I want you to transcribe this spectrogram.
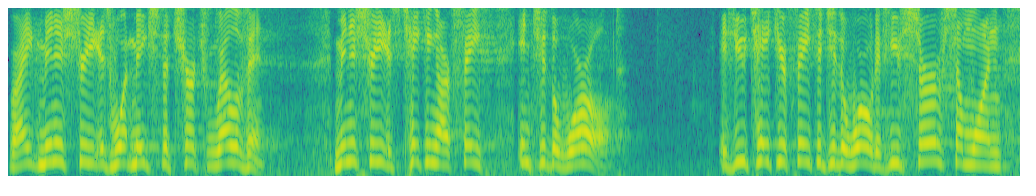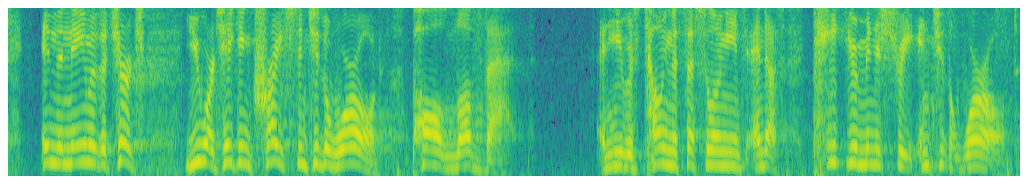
right? Ministry is what makes the church relevant. Ministry is taking our faith into the world. If you take your faith into the world, if you serve someone in the name of the church, you are taking Christ into the world. Paul loved that. And he was telling the Thessalonians and us take your ministry into the world.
